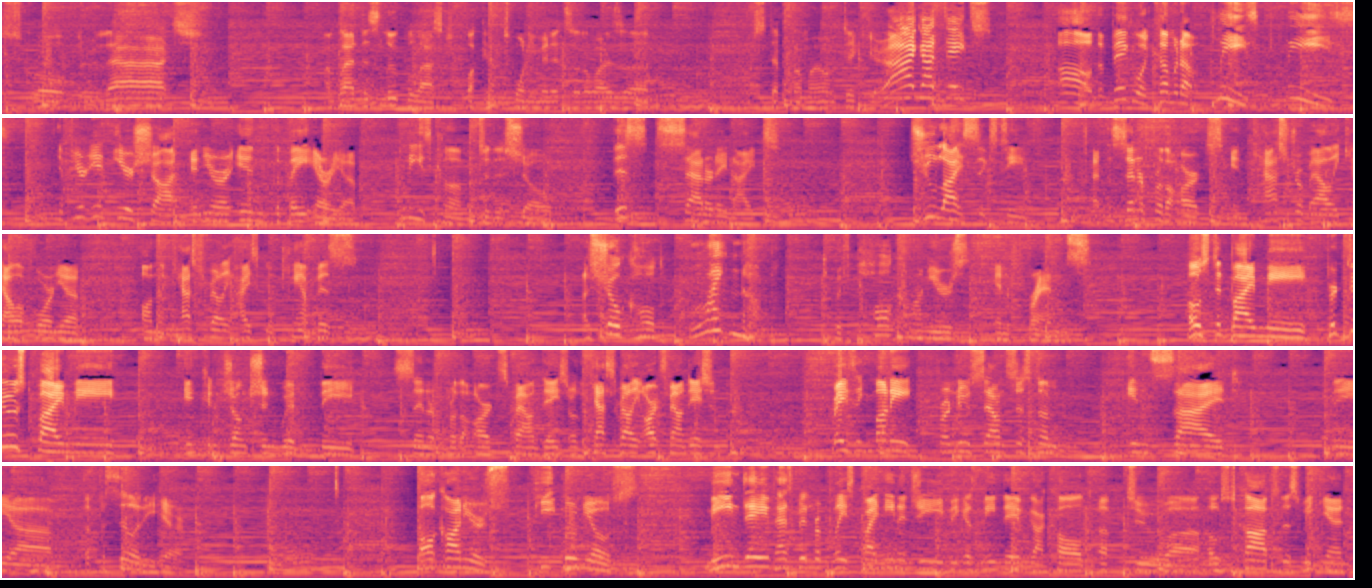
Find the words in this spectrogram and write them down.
Scroll through that. I'm glad this loop will last fucking 20 minutes. Otherwise, uh, I'm stepping on my own dick here. I got dates. Oh, the big one coming up. Please, please if you're in earshot and you're in the Bay Area, please come to this show this Saturday night, July 16th, at the Center for the Arts in Castro Valley, California, on the Castro Valley High School campus. A show called Lighten Up with Paul Conyers and friends. Hosted by me, produced by me, in conjunction with the Center for the Arts Foundation or the Castro Valley Arts Foundation, raising money for a new sound system inside the um, the facility here. Paul Conyers, Pete Munoz, Mean Dave has been replaced by Nina G because Mean Dave got called up to uh, host Cobbs this weekend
